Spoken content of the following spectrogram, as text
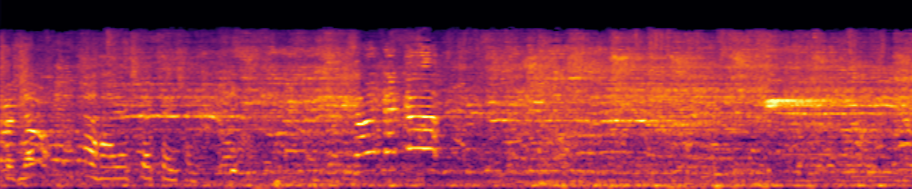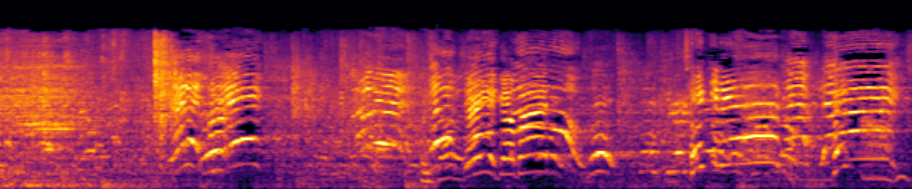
Yeah, you know. There's never been a high expectation. Go, Becca. Get it, Jake. Got it. He's got it. There you go, bud! Go! Go, Jake! Take it in! Jake.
